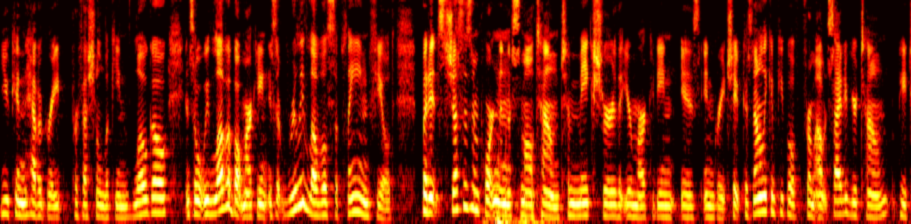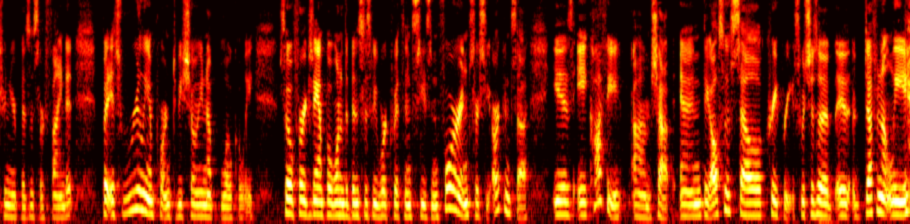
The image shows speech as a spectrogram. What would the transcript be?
You can have a great professional looking logo. And so what we love about marketing is it really levels the playing field. But it's just as important in a small town to make sure that your marketing is in great shape because not only can people from outside of your town patron your business or find it, but it's really important to be showing up locally. So, for example, one of the businesses we worked with in season four in Searcy, Arkansas, is a coffee um, shop, and they also sell creperies, which is a, a definitely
